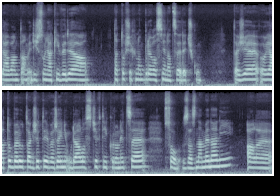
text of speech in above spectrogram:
dávám tam, i když jsou nějaký videa, tak to všechno bude vlastně na CDčku. Takže eh, já to beru tak, že ty veřejné události v té kronice jsou zaznamenané, ale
